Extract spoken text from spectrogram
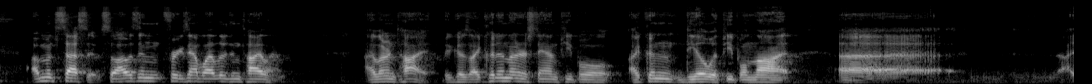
I'm obsessive. So I was in. For example, I lived in Thailand. I learned Thai because I couldn't understand people. I couldn't deal with people not. Uh, I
